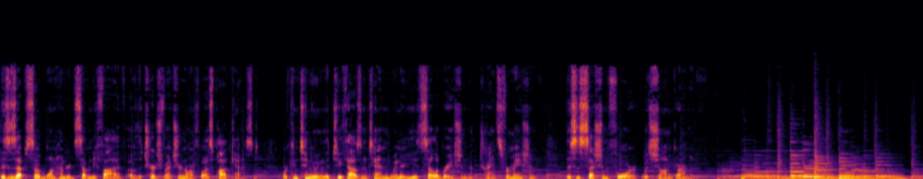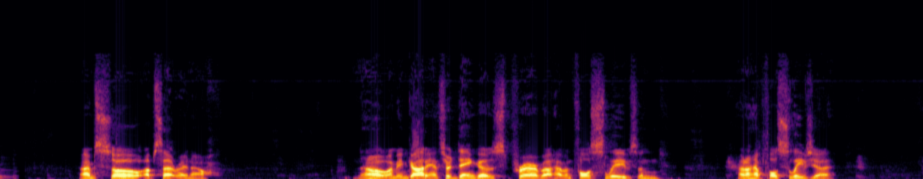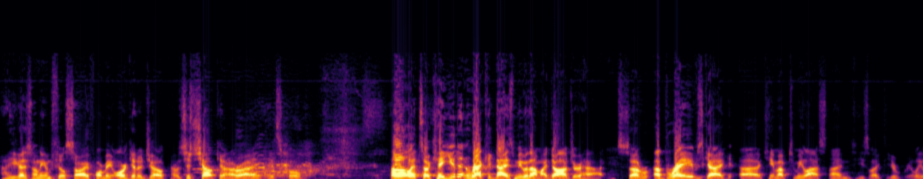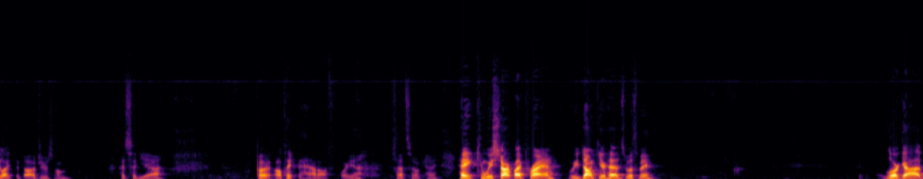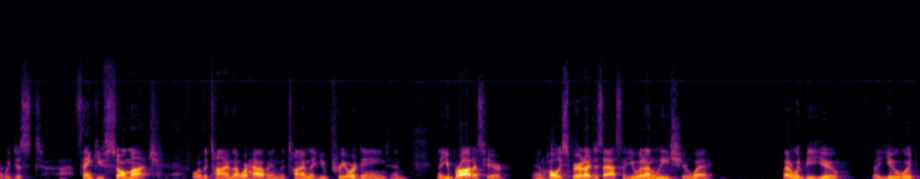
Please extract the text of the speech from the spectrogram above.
This is episode 175 of the Church Venture Northwest podcast. We're continuing the 2010 Winter Youth Celebration Transformation. This is session four with Sean Garman. I'm so upset right now. No, I mean, God answered Dango's prayer about having full sleeves, and I don't have full sleeves yet. Oh, you guys don't even feel sorry for me or get a joke. I was just joking, all right? It's cool. Oh, it's okay. You didn't recognize me without my Dodger hat. So a Braves guy uh, came up to me last night, and he's like, "Do you really like the Dodgers?" I'm, I said, "Yeah." But I'll take the hat off for you if that's okay. Hey, can we start by praying? Will you dunk your heads with me? Lord God, we just thank you so much for the time that we're having, the time that you preordained and that you brought us here. And Holy Spirit, I just ask that you would unleash your way, that it would be you, that you would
